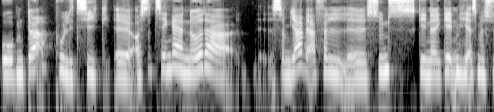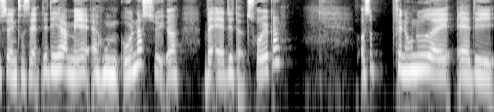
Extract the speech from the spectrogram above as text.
åben dør politik, øh, og så tænker jeg noget, der, som jeg i hvert fald øh, synes skinner igennem her, som jeg synes er interessant, det er det her med, at hun undersøger, hvad er det, der trykker, og så finder hun ud af, er det,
